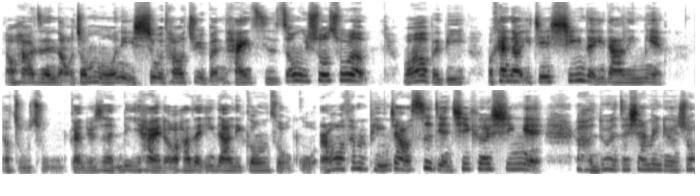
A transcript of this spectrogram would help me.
然后他在脑中模拟十五套剧本台词，终于说出了：“哇哦，baby，我看到一间新的意大利面。”那主厨感觉是很厉害的哦，他在意大利工作过，然后他们评价有四点七颗星诶，然后很多人在下面留言说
